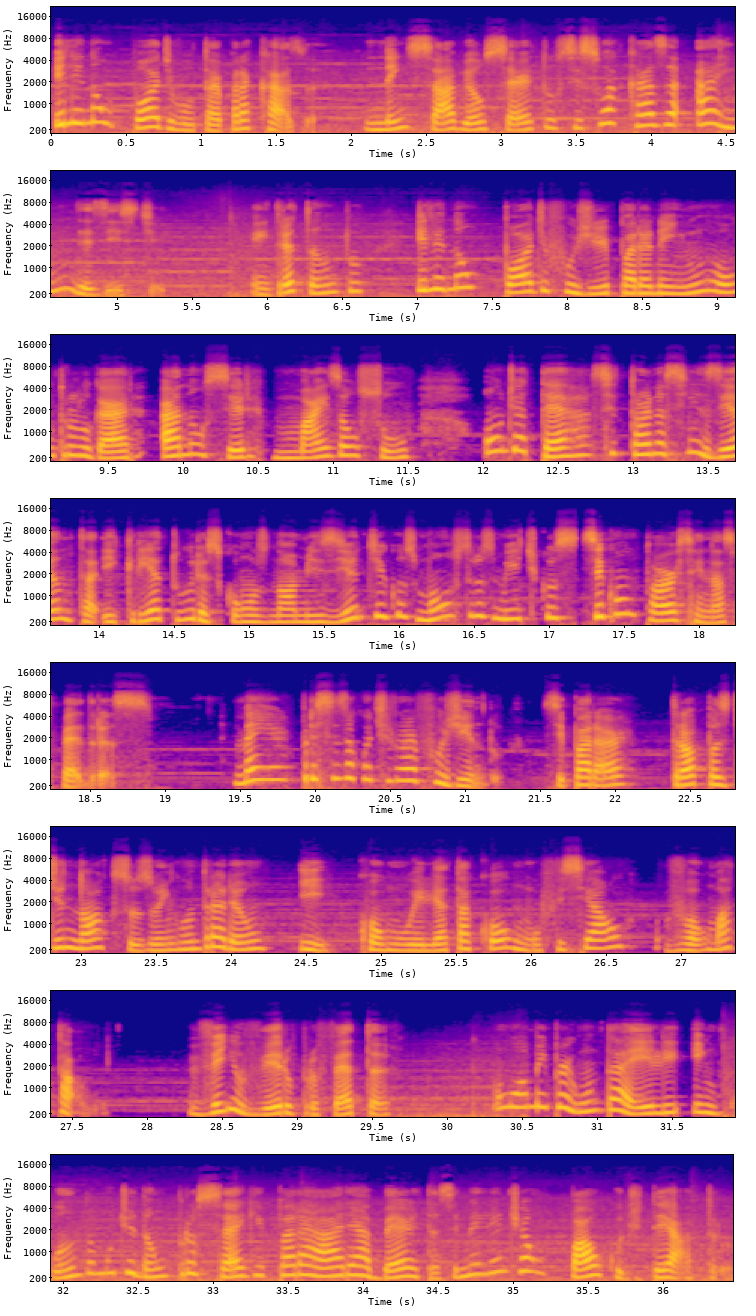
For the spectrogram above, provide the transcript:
Ele não pode voltar para casa, nem sabe ao certo se sua casa ainda existe. Entretanto, ele não pode fugir para nenhum outro lugar a não ser mais ao sul, onde a terra se torna cinzenta e criaturas com os nomes de antigos monstros míticos se contorcem nas pedras. Meyer precisa continuar fugindo. Se parar, tropas de Noxus o encontrarão e, como ele atacou um oficial, vão matá-lo. Veio ver o profeta? Um homem pergunta a ele enquanto a multidão prossegue para a área aberta semelhante a um palco de teatro.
